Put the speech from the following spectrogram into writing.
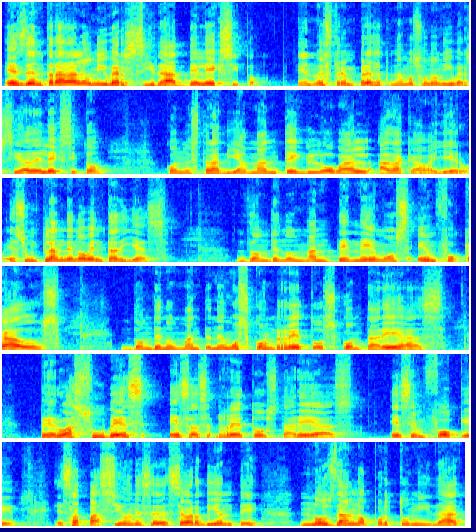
es de entrar a la universidad del éxito. En nuestra empresa tenemos una universidad del éxito con nuestra diamante global Ada Caballero. Es un plan de 90 días donde nos mantenemos enfocados, donde nos mantenemos con retos, con tareas, pero a su vez esos retos, tareas, ese enfoque, esa pasión, ese deseo ardiente, nos dan la oportunidad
